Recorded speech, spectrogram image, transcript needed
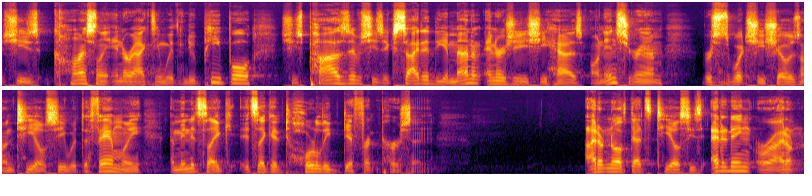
she's constantly interacting with new people. She's positive. She's excited. The amount of energy she has on Instagram versus what she shows on TLC with the family. I mean, it's like it's like a totally different person. I don't know if that's TLC's editing or I don't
